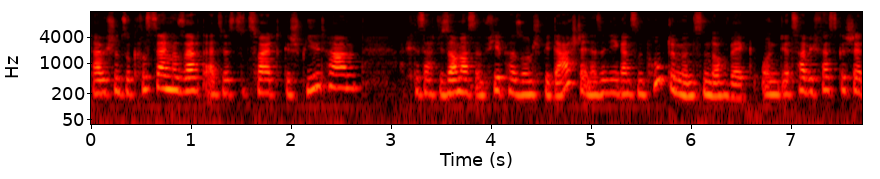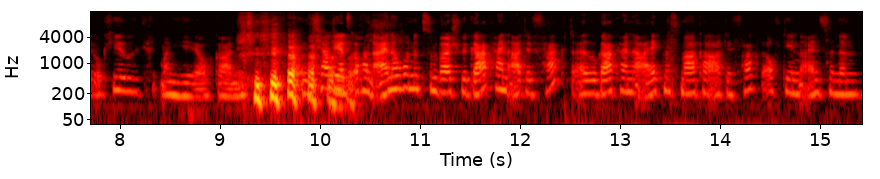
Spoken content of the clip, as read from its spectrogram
da habe ich schon zu Christian gesagt, als wir es zu zweit gespielt haben, habe ich gesagt, wie soll man es im Vier-Personen-Spiel darstellen? Da sind die ganzen Punktemünzen doch weg. Und jetzt habe ich festgestellt, okay, so kriegt man hier ja auch gar nicht. Und ich hatte jetzt auch in einer Runde zum Beispiel gar kein Artefakt, also gar keine Ereignismarke Artefakt auf den einzelnen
